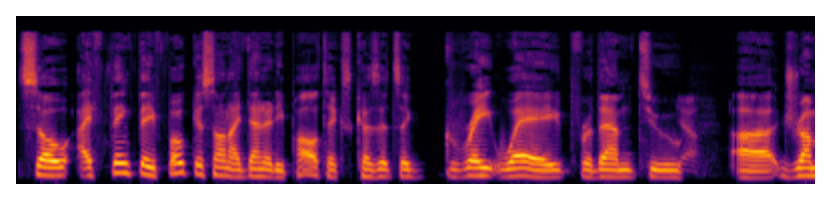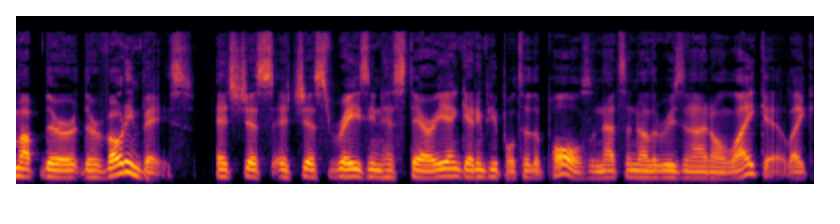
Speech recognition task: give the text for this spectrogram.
so I think they focus on identity politics because it's a great way for them to Yeah. uh, drum up their their voting base. It's just it's just raising hysteria and getting people to the polls, and that's another reason I don't like it. Like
